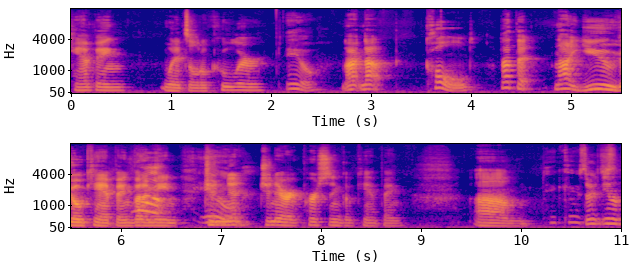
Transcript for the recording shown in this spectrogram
camping when it's a little cooler, Ew. not not cold. Not that not you go camping, but I mean ew. generic person go camping. Um, there, you know,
